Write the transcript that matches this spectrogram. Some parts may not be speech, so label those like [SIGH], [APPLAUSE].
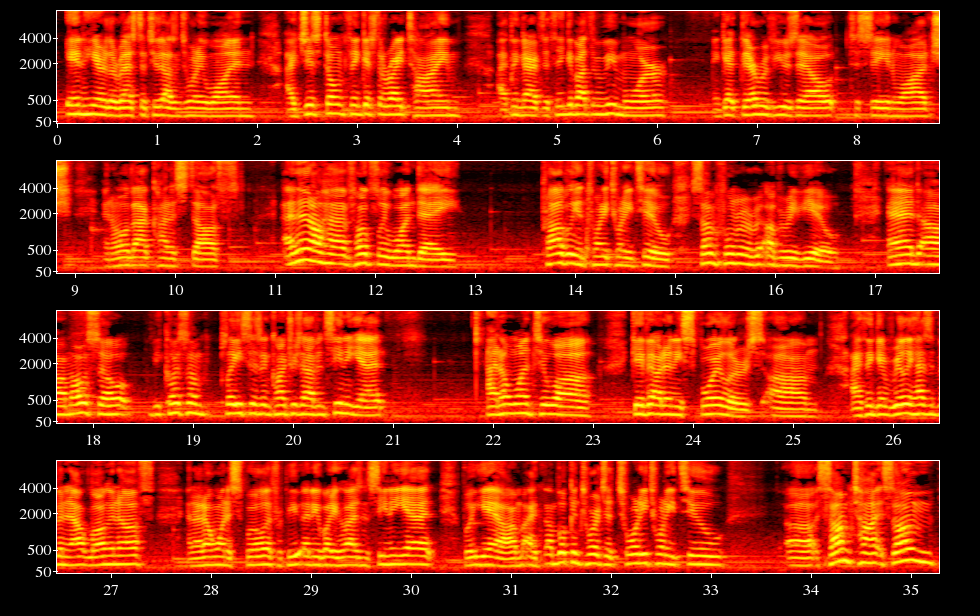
in here the rest of 2021. I just don't think it's the right time. I think I have to think about the movie more and get their reviews out to see and watch and all that kind of stuff. And then I'll have hopefully one day probably in 2022, some form of a review. And um, also, because some places and countries haven't seen it yet, I don't want to uh, give out any spoilers. Um, I think it really hasn't been out long enough, and I don't want to spoil it for pe- anybody who hasn't seen it yet. But yeah, I'm, I, am looking towards a 2022, uh, sometime, some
